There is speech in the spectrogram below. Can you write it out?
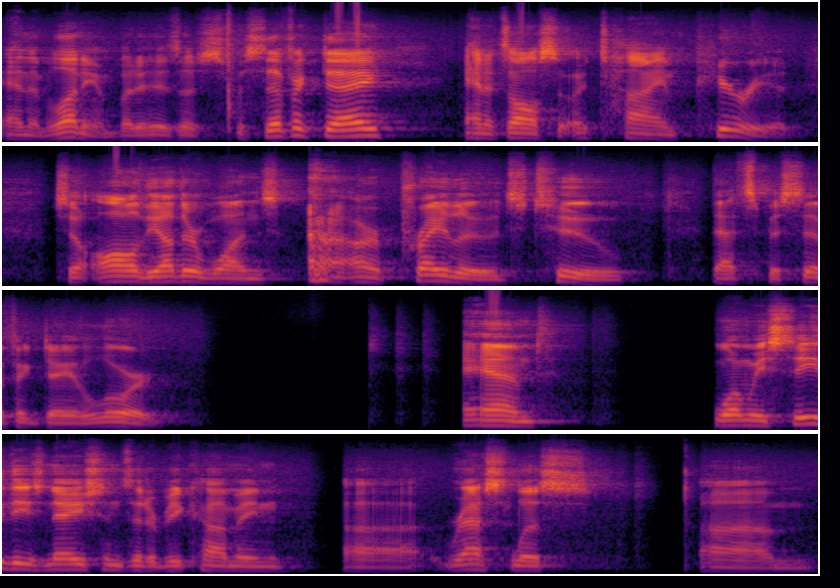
and the millennium. But it is a specific day, and it's also a time period. So all the other ones are preludes to that specific day of the Lord. And when we see these nations that are becoming uh, restless, um,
